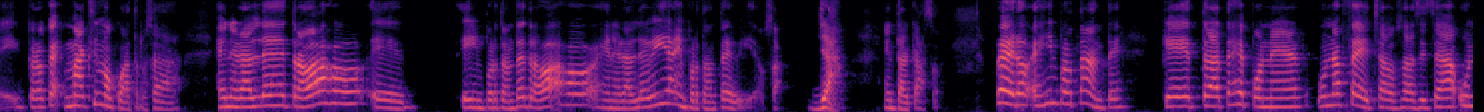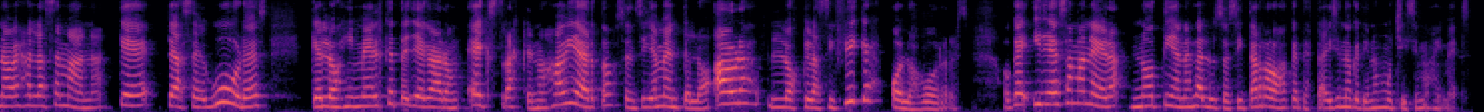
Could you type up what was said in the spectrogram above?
eh, creo que máximo cuatro, o sea, general de trabajo, eh, importante de trabajo, general de vida, importante de vida, o sea, ya, en tal caso. Pero es importante que trates de poner una fecha, o sea, si sea una vez a la semana, que te asegures que los emails que te llegaron extras que no has abierto, sencillamente los abras, los clasifiques o los borres. ¿Ok? Y de esa manera no tienes la lucecita roja que te está diciendo que tienes muchísimos emails.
